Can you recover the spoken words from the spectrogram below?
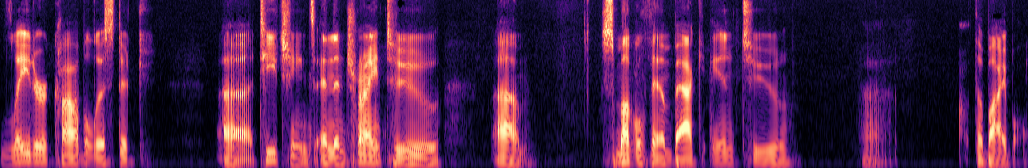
later Kabbalistic uh, teachings and then trying to um, smuggle them back into uh, the Bible.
